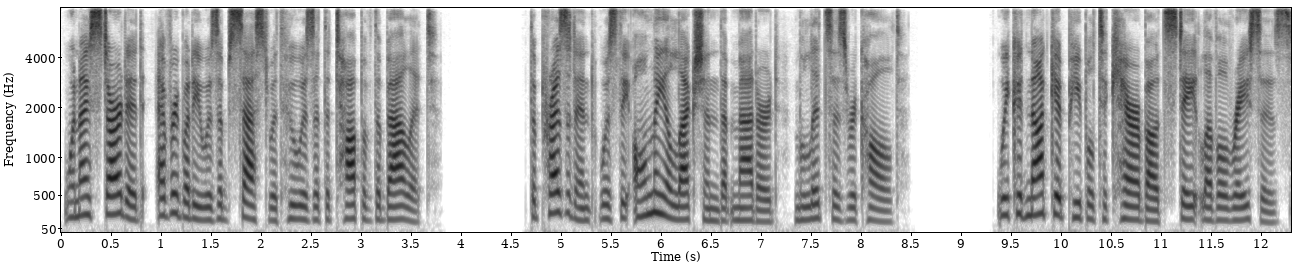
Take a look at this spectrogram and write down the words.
When I started, everybody was obsessed with who was at the top of the ballot. The president was the only election that mattered, Moulitsas recalled. We could not get people to care about state level races.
